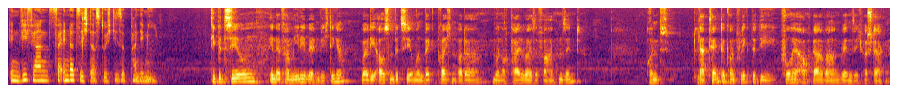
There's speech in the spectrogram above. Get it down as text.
Inwiefern verändert sich das durch diese Pandemie? Die Beziehungen in der Familie werden wichtiger, weil die Außenbeziehungen wegbrechen oder nur noch teilweise vorhanden sind. Und latente Konflikte, die vorher auch da waren, werden sich verstärken.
